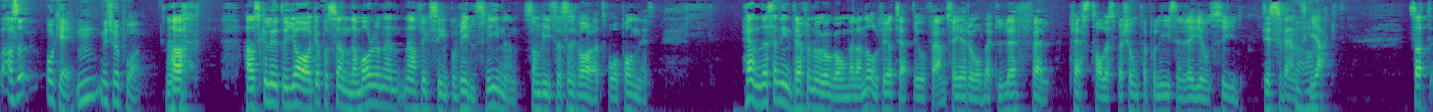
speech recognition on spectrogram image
Alltså, okej. Mm, vi kör på. Ja, han skulle ut och jaga på söndagmorgonen när han fick syn på vildsvinen som visade sig vara två ponnys. Händelsen inträffade någon gång mellan 04.30 och 5 säger Robert Löffel, presstalesperson för polisen i Region Syd till Svensk Jakt. Så att,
